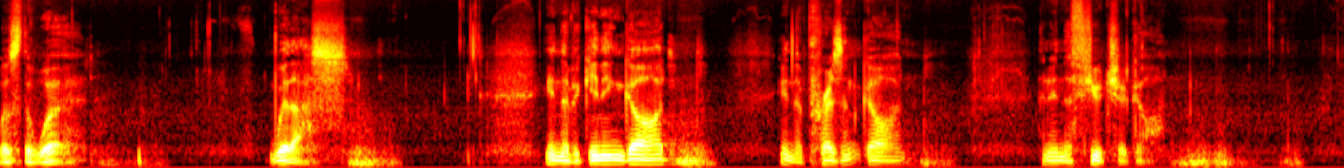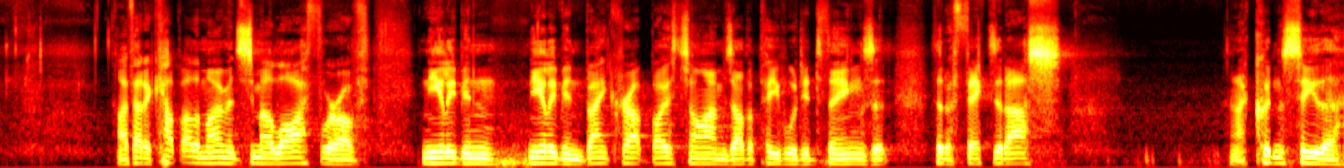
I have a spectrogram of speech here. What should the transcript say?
was the Word with us. In the beginning, God, in the present, God, and in the future, God. I've had a couple other moments in my life where I've nearly been, nearly been bankrupt both times. Other people did things that, that affected us. And I couldn't see the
